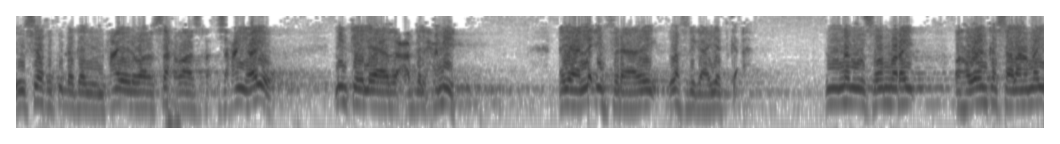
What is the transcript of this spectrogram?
iyuu sheekhu ku dhegan yahay maxaa yeele waa saxan yahayo ninkay la yihahdo cabdilxamiid ayaa la infiraaday lafdigaa yadka ah inuu nabigu soo maray oo haweenka salaamay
